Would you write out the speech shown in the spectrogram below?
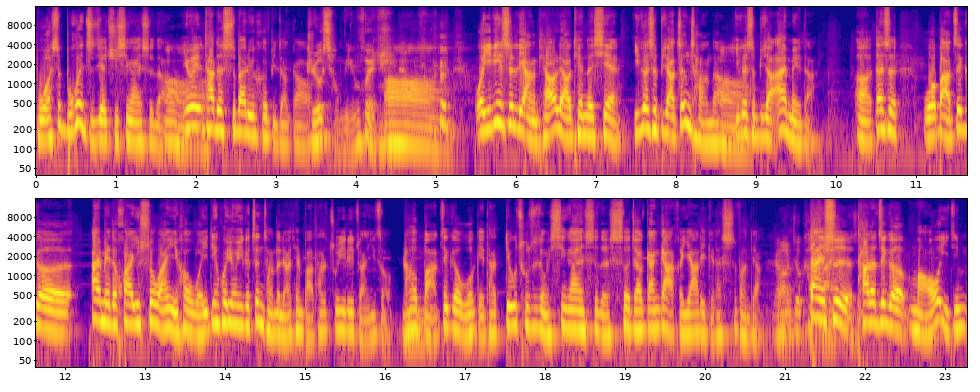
我是不会直接去性暗示的，哦因为它的失败率会比较高。只有小明会。哦，我一定是两条聊天的线，一个是比较正常的，哦一个是比较暧昧的，呃，但是我把这个暧昧的话一说完以后，我一定会用一个正常的聊天把他的注意力转移走，然后把这个我给他丢出这种性暗示的社交尴尬和压力给他释放掉。然后就看但是他的这个毛已经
